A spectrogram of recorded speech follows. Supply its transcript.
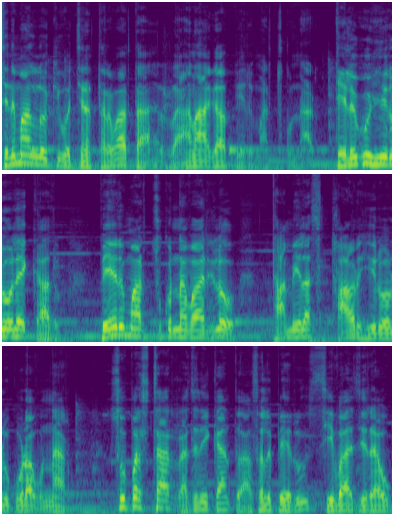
సినిమాల్లోకి వచ్చిన తర్వాత రానాగా పేరు మార్చుకున్నాడు. తెలుగు హీరోలే కాదు పేరు మార్చుకున్న వారిలో తమిళ స్టార్ హీరోలు కూడా ఉన్నారు. సూపర్ స్టార్ రజనీకాంత్ అసలు పేరు శివాజీరావు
